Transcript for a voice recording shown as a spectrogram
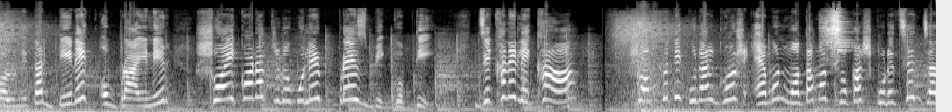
দলনেতা ডেরেক ও ব্রায়েনের সই করা তৃণমূলের প্রেস বিজ্ঞপ্তি, যেখানে লেখা সম্প্রতি কুণাল ঘোষ এমন মতামত প্রকাশ করেছেন যা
